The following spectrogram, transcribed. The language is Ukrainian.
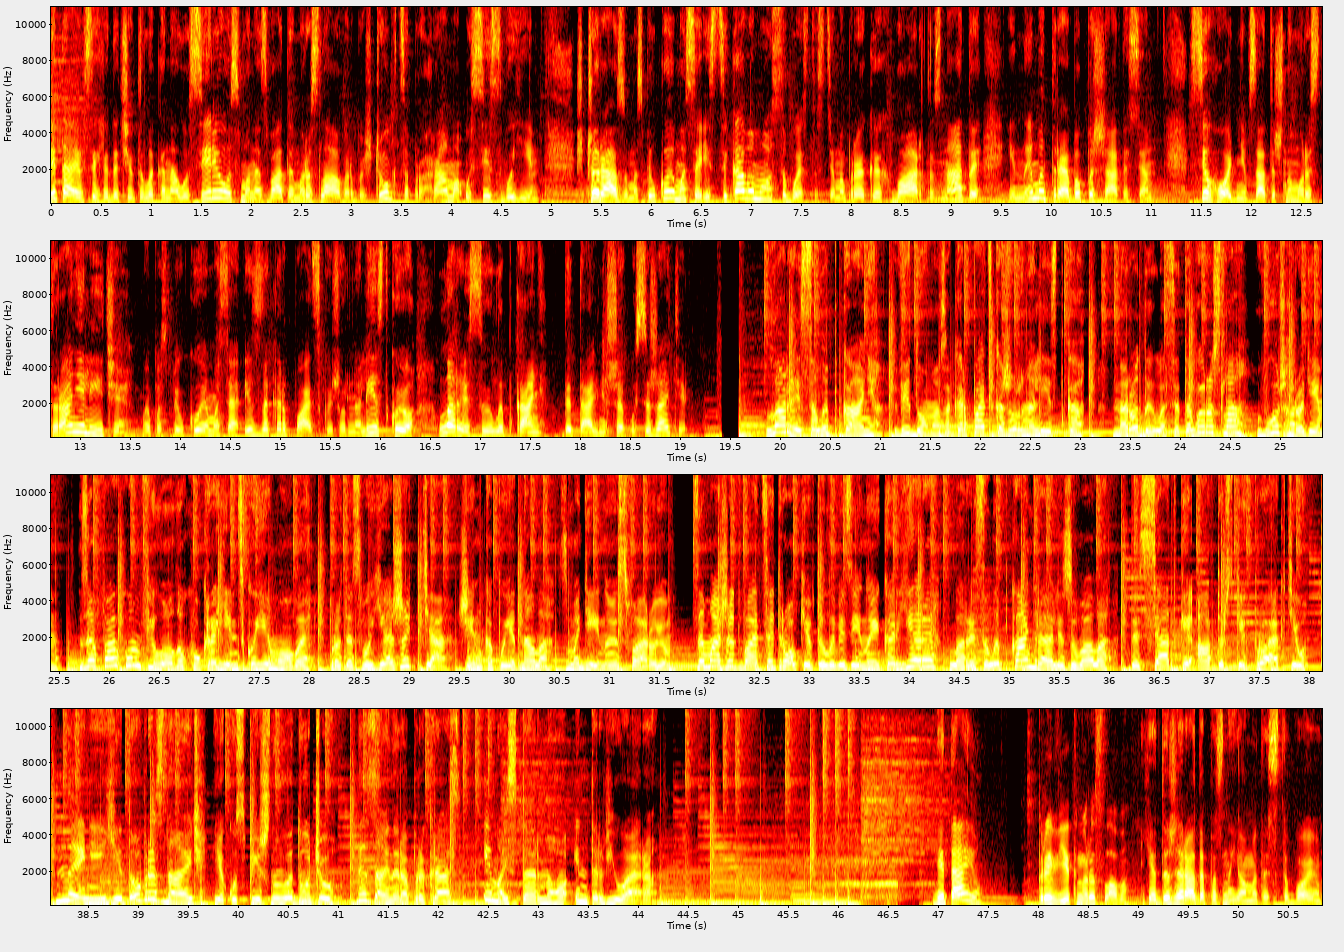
Вітаю всіх глядачів телеканалу Сіріус. Мене звати Мирослава Вербищук. Це програма Усі свої. Щоразу ми спілкуємося із цікавими особистостями, про яких варто знати, і ними треба пишатися. Сьогодні в затишному ресторані Лічі ми поспілкуємося із закарпатською журналісткою Ларисою Липкань. Детальніше у сюжеті. Лариса Липкань, відома закарпатська журналістка, народилася та виросла в Ужгороді. За фахом філолог української мови. Проте своє життя жінка поєднала з медійною сферою. За майже 20 років телевізійної кар'єри Лариса Липкань реалізувала десятки авторських проєктів. Нині її добре знають як успішну ведучу, дизайнера прикрас і майстерного інтерв'юера. Вітаю! Привіт, Мирослава. Я дуже рада познайомитись з тобою.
